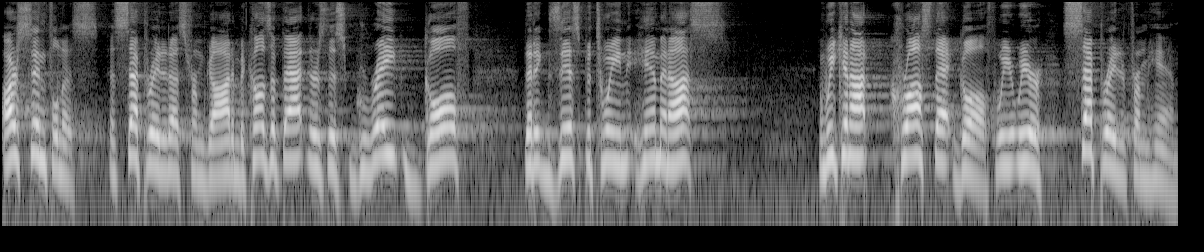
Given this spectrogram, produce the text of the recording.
Our sinfulness has separated us from God, and because of that, there's this great gulf that exists between Him and us. And we cannot cross that gulf. We, we are separated from Him.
